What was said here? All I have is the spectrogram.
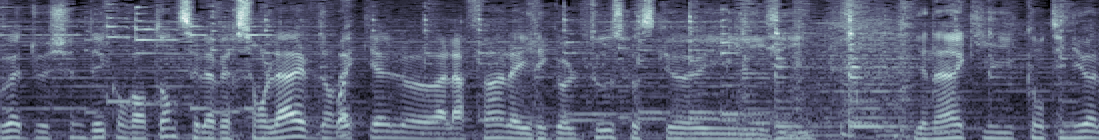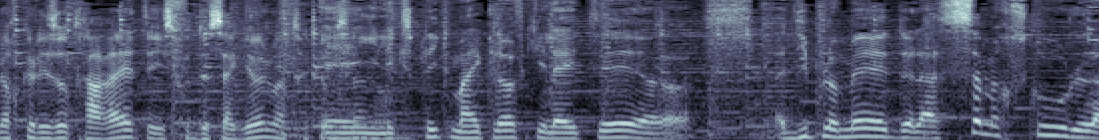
Graduation Day qu'on va entendre, c'est la version live dans Ouais. laquelle euh, à la fin là ils rigolent tous parce que il, il- il y en a un qui continue alors que les autres arrêtent et ils se foutent de sa gueule ou un truc comme Et ça. il non explique, Mike Love, qu'il a été euh, diplômé de la Summer School.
